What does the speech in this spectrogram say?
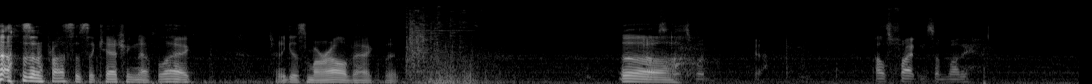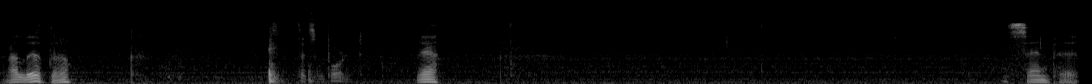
I was in the process of catching that flag. Trying to get some morale back, but. oh, so that's what. Yeah. I was fighting somebody. I lived though. That's important. Yeah. Sand pit.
